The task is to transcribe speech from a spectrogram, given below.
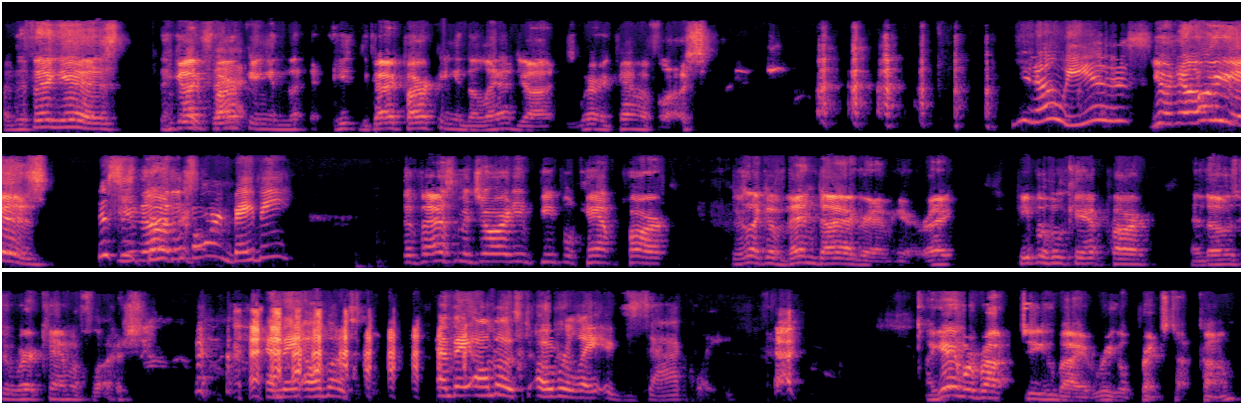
And the thing is, the guy What's that? parking in the he's the guy parking in the land yacht is wearing camouflage. You know he is. You know he is. This You is know corn, baby. The vast majority of people can't park. There's like a Venn diagram here, right? People who can't park and those who wear camouflage. And they almost and they almost overlay exactly. Again, we're brought to you by regalprints.com.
